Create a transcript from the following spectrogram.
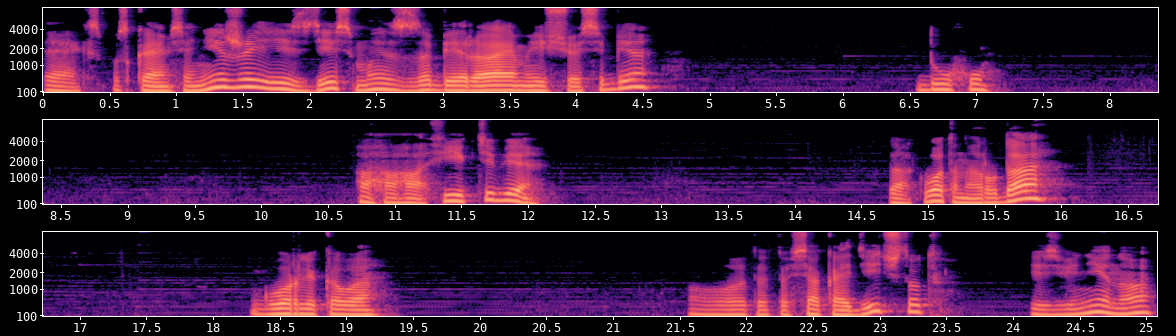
Так, спускаемся ниже, и здесь мы забираем еще себе духу. Ха-ха-ха, фиг тебе. Так, вот она руда. Горликова. Вот это всякая дичь тут. Извини, но...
